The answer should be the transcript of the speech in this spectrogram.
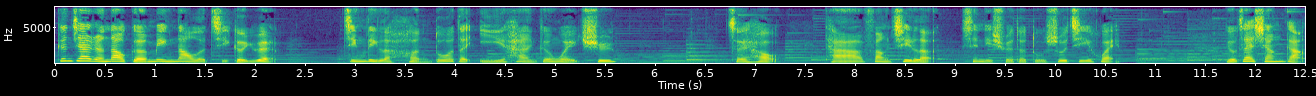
跟家人闹革命闹了几个月，经历了很多的遗憾跟委屈，最后他放弃了心理学的读书机会，留在香港。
